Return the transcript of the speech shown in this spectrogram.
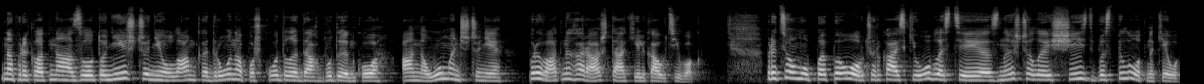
Наприклад, на Золотоніщині уламки дрона пошкодили дах будинку, а на Уманщині приватний гараж та кілька автівок. При цьому ППО в Черкаській області знищили шість безпілотників.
